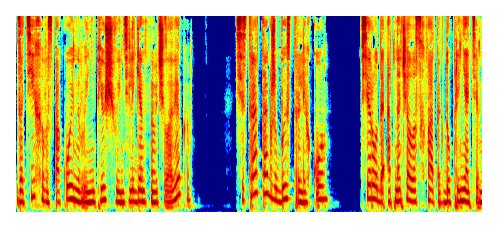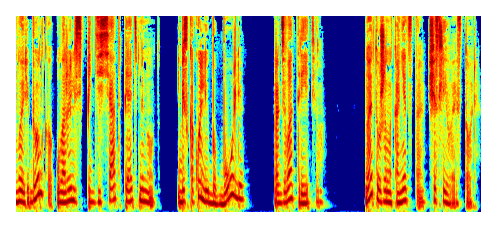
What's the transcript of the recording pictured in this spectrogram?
за тихого, спокойного и непьющего интеллигентного человека, сестра также быстро, легко, все роды от начала схваток до принятия мной ребенка уложились в 55 минут и без какой-либо боли родила третьего. Но это уже, наконец-то, счастливая история.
